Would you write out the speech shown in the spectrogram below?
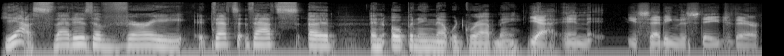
Yes, that is a very that's that's a an opening that would grab me. Yeah, and he's setting the stage there.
